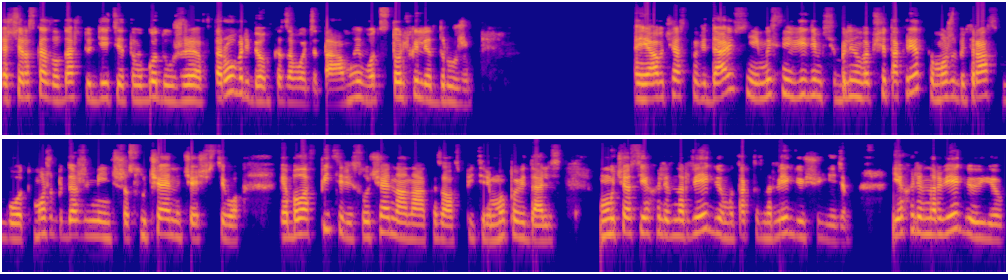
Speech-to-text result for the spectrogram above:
Я сейчас рассказывала, да, что дети этого года уже второго ребенка заводят, а мы вот столько лет дружим. Я вот сейчас повидаюсь с ней, мы с ней видимся, блин, вообще так редко, может быть, раз в год, может быть, даже меньше, случайно чаще всего. Я была в Питере, случайно она оказалась в Питере, мы повидались. Мы сейчас ехали в Норвегию, мы так-то в Норвегию еще едем. Ехали в Норвегию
